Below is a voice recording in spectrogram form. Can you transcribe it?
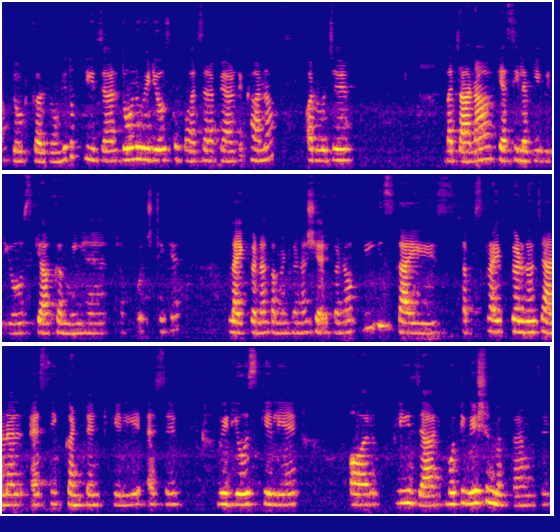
अपलोड कर दूँगी। तो प्लीज़ यार, दोनों वीडियोज़ को बहुत ज़्यादा प्यार दिखाना और मुझे बताना कैसी लगी वीडियोस क्या कमी है, सब कुछ, ठीक है? लाइक करना कमेंट करना शेयर करना। प्लीज़ गाइस सब्सक्राइब कर दो चैनल ऐसी कंटेंट के लिए, ऐसे वीडियोस के लिए। और प्लीज़ यार मोटिवेशन मिलता है मुझे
